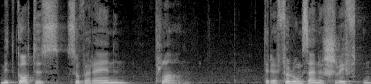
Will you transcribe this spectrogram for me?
mit Gottes souveränen Plan. Der Erfüllung seiner Schriften,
